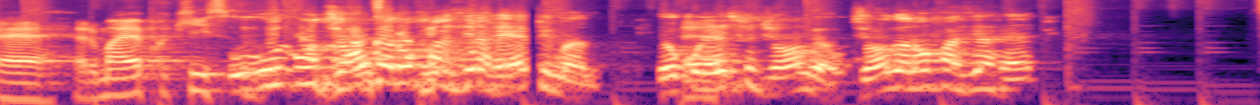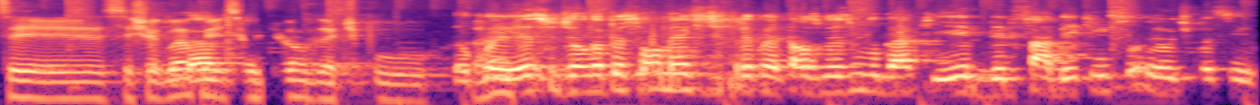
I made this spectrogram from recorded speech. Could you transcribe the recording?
É, era uma época que. O, o Jonga não fazia rap, mano. Eu É. conheço o Jonga. O Jonga não fazia rap. Você, você chegou a conhecer o Jonga, tipo. Eu antes? conheço o Jonga pessoalmente, de frequentar os mesmos lugares que ele, dele saber quem sou eu. Tipo assim,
